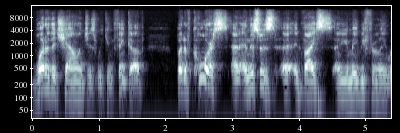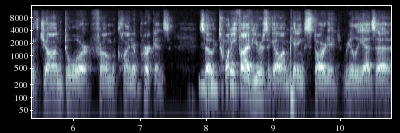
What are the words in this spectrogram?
what are the challenges we can think of? But of course, and, and this was uh, advice, uh, you may be familiar with John Doerr from Kleiner Perkins. So mm-hmm. 25 years ago, I'm getting started really as a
